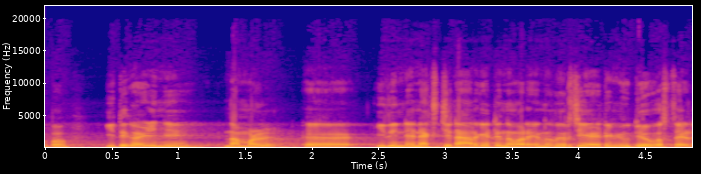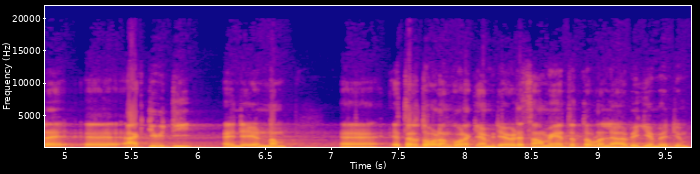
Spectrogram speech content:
അപ്പോൾ ഇത് കഴിഞ്ഞ് നമ്മൾ ഇതിന്റെ നെക്സ്റ്റ് ടാർഗറ്റ് എന്ന് പറയുന്നത് തീർച്ചയായിട്ടും ഈ ഉദ്യോഗസ്ഥയുടെ ആക്ടിവിറ്റി അതിന്റെ എണ്ണം എത്രത്തോളം കുറയ്ക്കാൻ പറ്റും? അവരുടെ സമയം എത്രത്തോളം ലാഭിക്കാൻ പറ്റും?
